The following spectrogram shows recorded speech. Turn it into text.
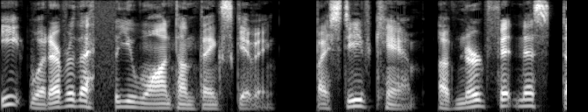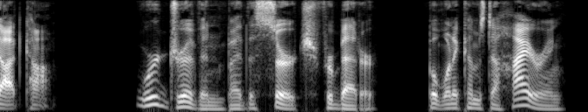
Eat Whatever the Hell You Want on Thanksgiving by Steve Kamb of nerdfitness.com. We're driven by the search for better, but when it comes to hiring,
